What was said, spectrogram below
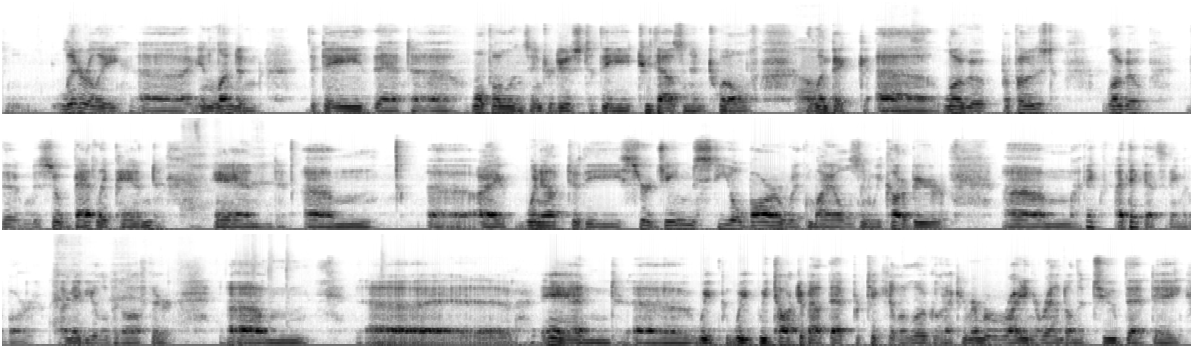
literally uh, in London the day that uh, Wolff Olins introduced the 2012 oh. Olympic uh, logo, proposed logo that was so badly panned. And um, uh, I went out to the Sir James Steele bar with Miles and we caught a beer. Um, I think I think that's the name of the bar. I may be a little bit off there. Um, and uh, we, we we talked about that particular logo, and I can remember riding around on the tube that day,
